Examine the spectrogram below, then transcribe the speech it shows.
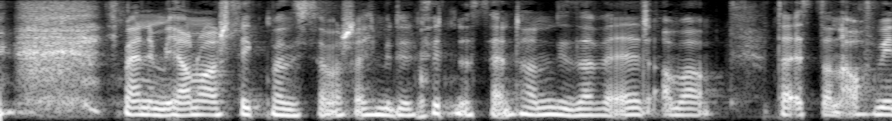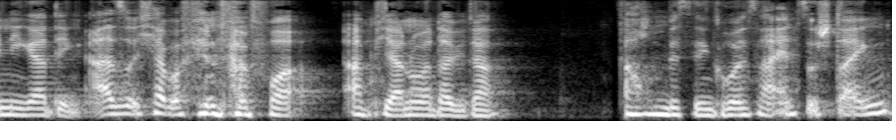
ich meine, im Januar schlägt man sich dann wahrscheinlich mit den Fitnesscentern dieser Welt, aber da ist dann auch weniger Ding. Also ich habe auf jeden Fall vor, ab Januar da wieder auch ein bisschen größer einzusteigen.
